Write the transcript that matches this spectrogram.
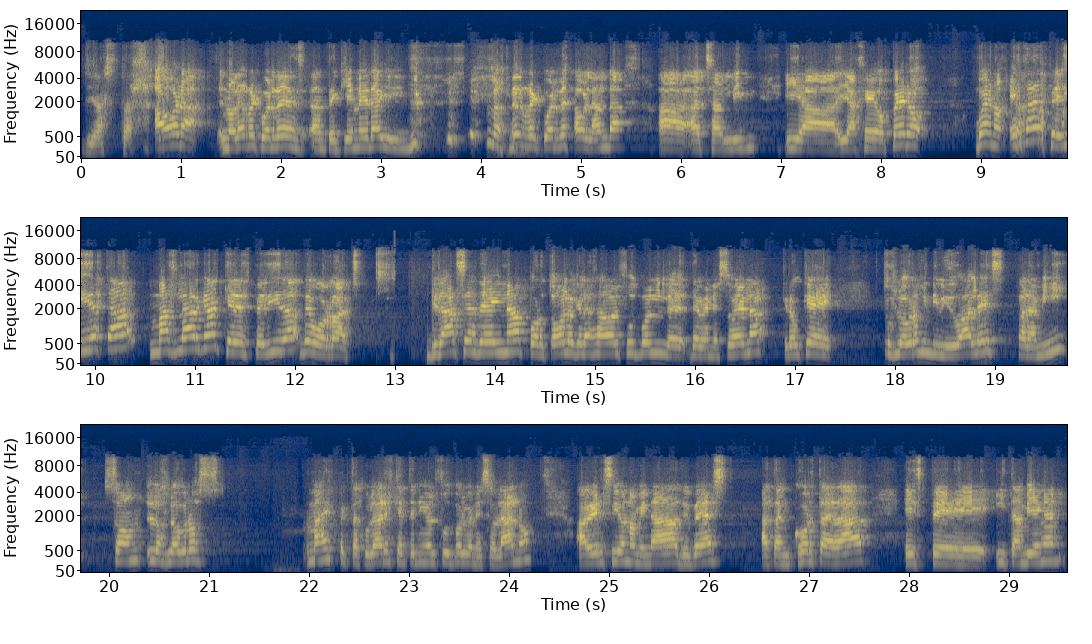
Ya está. Ahora, no le recuerdes ante quién era y no le recuerdes a Holanda, a, a y a, y a Geo. Pero bueno, esta despedida está más larga que despedida de borracho. Gracias, Deina, por todo lo que le has dado al fútbol de, de Venezuela. Creo que tus logros individuales, para mí, son los logros más espectaculares que ha tenido el fútbol venezolano. Haber sido nominada The Best a tan corta edad este, y también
